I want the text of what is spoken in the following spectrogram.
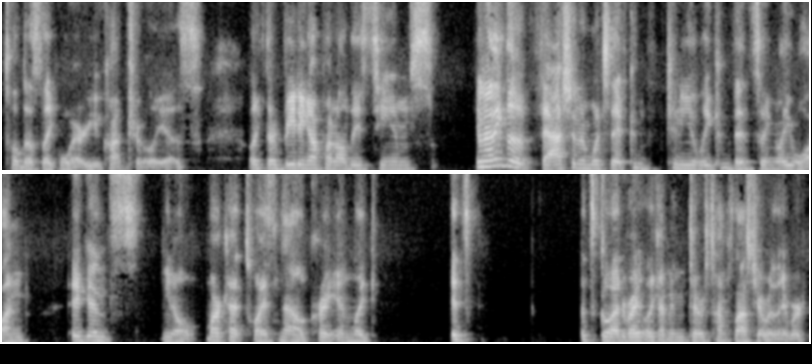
told us like where UConn truly is. Like they're beating up on all these teams, and I think the fashion in which they've continually convincingly won against you know Marquette twice now, Creighton, like it's it's good, right? Like I mean, there was times last year where they were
